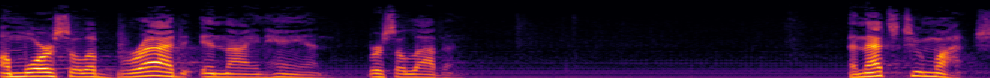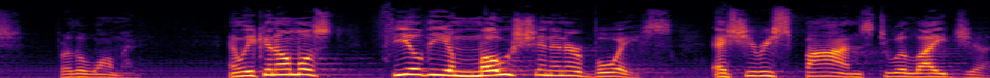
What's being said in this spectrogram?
a morsel of bread in thine hand. Verse 11. And that's too much for the woman. And we can almost feel the emotion in her voice as she responds to Elijah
